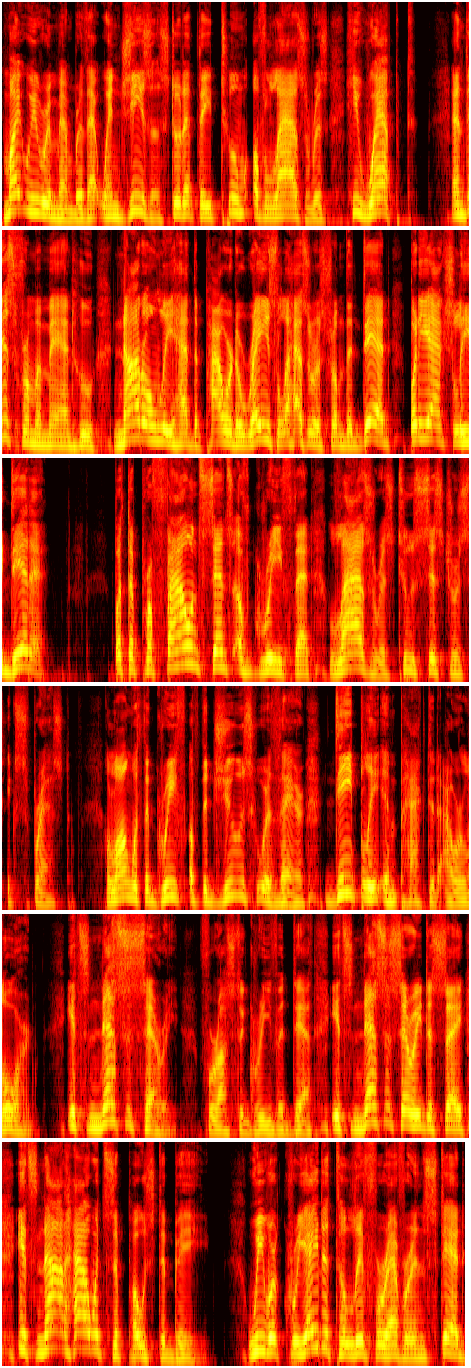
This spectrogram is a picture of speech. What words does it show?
Might we remember that when Jesus stood at the tomb of Lazarus, he wept? And this from a man who not only had the power to raise Lazarus from the dead, but he actually did it. But the profound sense of grief that Lazarus' two sisters expressed, along with the grief of the Jews who were there, deeply impacted our Lord. It's necessary for us to grieve at death. It's necessary to say, it's not how it's supposed to be. We were created to live forever. Instead,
